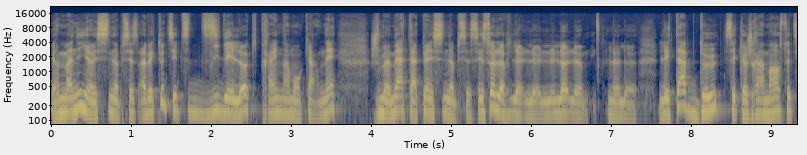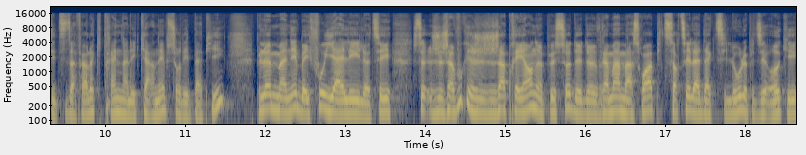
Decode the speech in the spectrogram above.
Et à un moment il y a un synopsis. Avec toutes ces petites idées-là qui traînent dans mon carnet, je me mets à taper un synopsis. C'est ça, l'étape 2, c'est que je ramasse toutes ces petites affaires-là qui traînent dans les carnets sur des papiers. Puis là, donné, ben, il faut y aller. Là, J'avoue que j'appréhende un peu ça de, de vraiment m'asseoir puis de sortir la dactylo là, puis de dire, OK, là,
